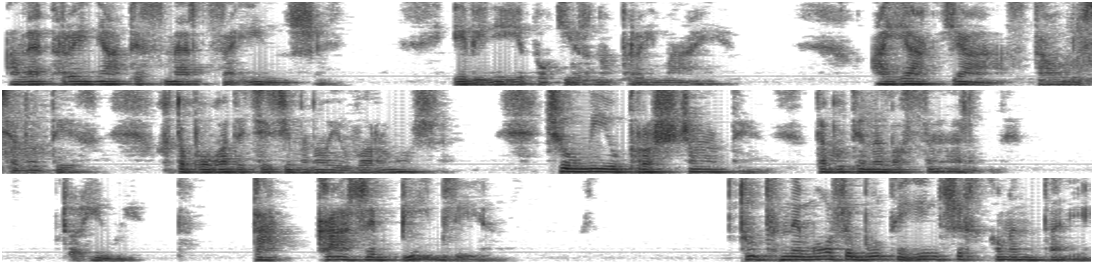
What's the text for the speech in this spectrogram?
але прийняти смерть за інших. І він її покірно приймає. А як я ставлюся до тих, хто поводиться зі мною вороже, чи вмію прощати та бути милосердним? Дорогі мої, так каже Біблія. Тут не може бути інших коментарів.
